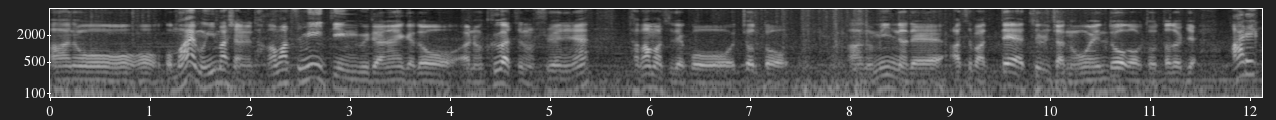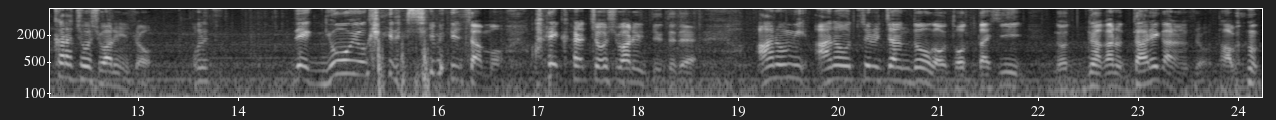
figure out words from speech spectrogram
あのー、前も言いましたよね高松ミーティングではないけどあの9月の末にね高松でこうちょっとあのみんなで集まって鶴ちゃんの応援動画を撮った時あれから調子悪いんですよ。ほんででようよう聞いた清水さんもあれから調子悪いって言っててあのみあのつるちゃん動画を撮った日の中の誰かなんですよ多分。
